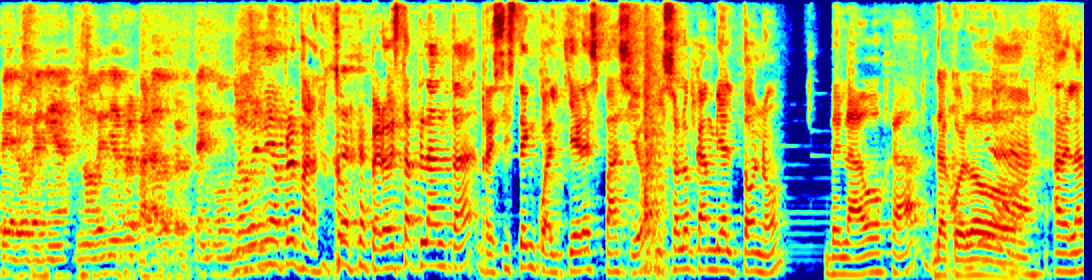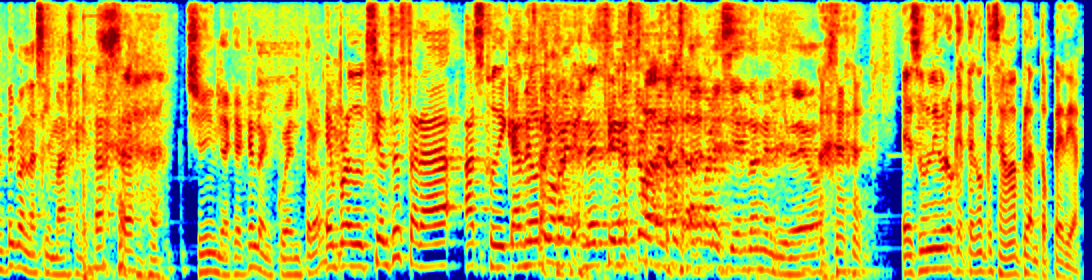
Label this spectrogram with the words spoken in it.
Pero venía, no venía preparado, pero tengo. No venía preparado, pero esta planta resiste en cualquier espacio y solo cambia el tono de la hoja. De acuerdo. Ah, adelante con las imágenes. Chin, de aquí a que lo encuentro. En producción se estará En adjudicando este, una imagen. momento, No es en este momento está apareciendo en el video. Es un libro que tengo que se llama Plantopedia,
